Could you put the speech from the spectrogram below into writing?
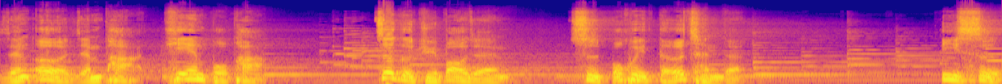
人恶人怕天不怕。”这个举报人是不会得逞的。第四，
